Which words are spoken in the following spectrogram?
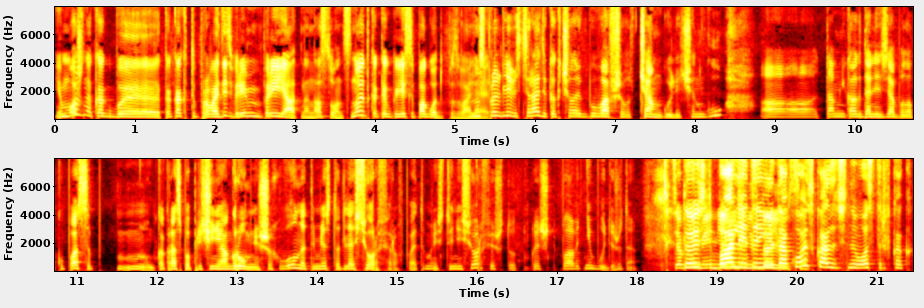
и можно как бы как-то проводить время приятно на солнце. Но это как, как если погода позволяет. Ну, справедливости ради, как человек, бывавший в Чангу или Чингу, а, там никогда нельзя было купаться как раз по причине огромнейших волн это место для серферов. Поэтому если ты не серфишь, то, конечно, плавать не будешь, да. Тем то есть менее, Бали это не, не такой сказочный остров, как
